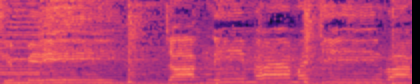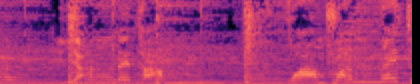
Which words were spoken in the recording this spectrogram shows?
ที่มี จากนี้แม้ไม่จีรัง ยังได้ทำความฝันให้เธ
